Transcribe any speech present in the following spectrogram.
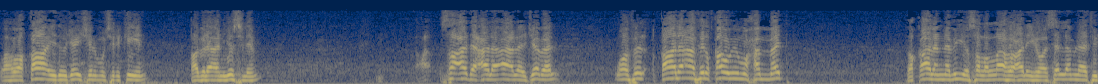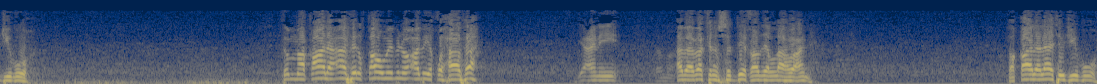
وهو قائد جيش المشركين قبل أن يسلم صعد على أعلى الجبل وفي قال افي القوم محمد؟ فقال النبي صلى الله عليه وسلم لا تجيبوه. ثم قال أفي القوم ابن أبي قحافة؟ يعني أبا بكر الصديق رضي الله عنه. فقال لا تجيبوه.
